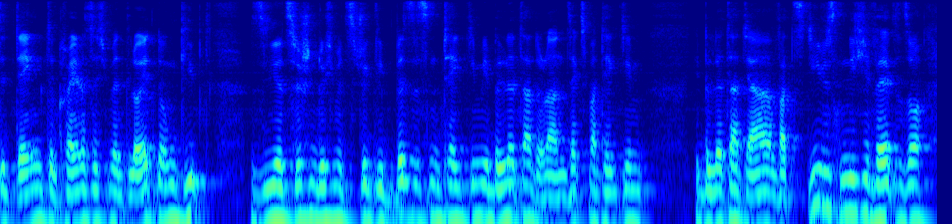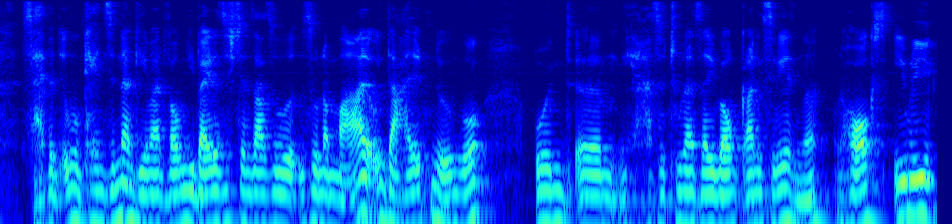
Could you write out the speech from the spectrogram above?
denkt und Kratos sich mit Leuten umgibt, sie hier zwischendurch mit Strictly Business ein Take-Team gebildet hat oder ein Sechsmann-Take-Team gebildet hat, ja, was Stevens nicht gefällt und so es irgendwo keinen Sinn ergeben hat, warum die beiden sich dann da so, so normal unterhalten irgendwo. Und ähm, ja, so tun, als sei überhaupt gar nichts gewesen. Ne? Und Hawks, Erie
